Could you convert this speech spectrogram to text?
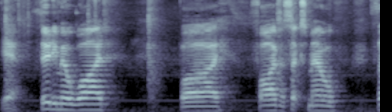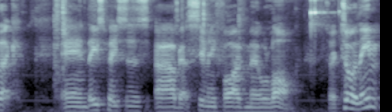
yeah, 30 mil wide by five or six mil thick. And these pieces are about 75 mil long. So two of them.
